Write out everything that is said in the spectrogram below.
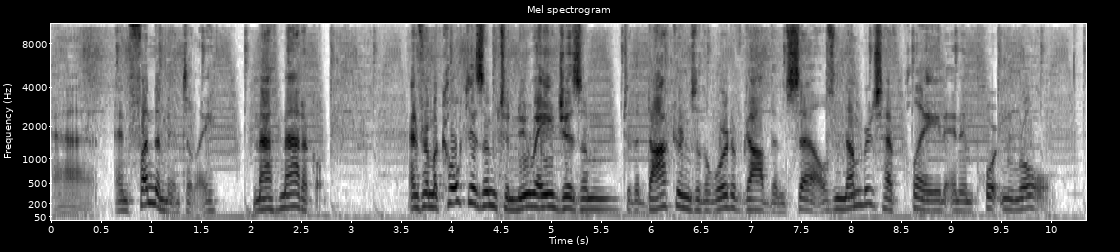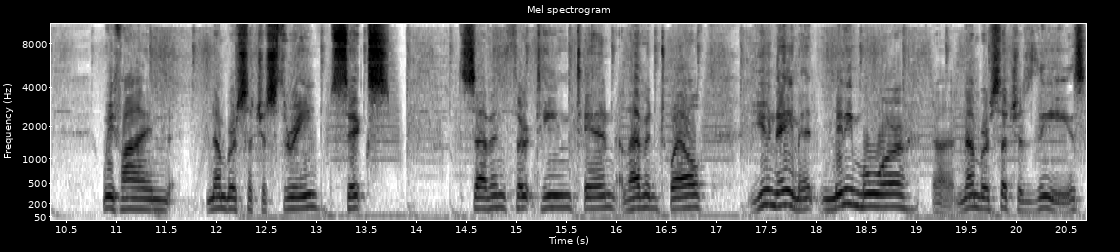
uh, and fundamentally, mathematical. And from occultism to New Ageism to the doctrines of the Word of God themselves, numbers have played an important role. We find numbers such as 3, 6, 7, 13, 10, 11, 12, you name it, many more uh, numbers such as these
